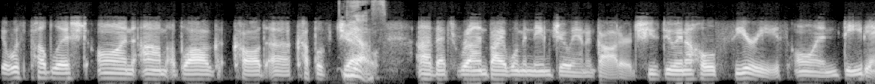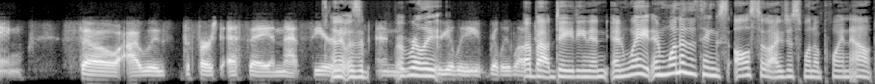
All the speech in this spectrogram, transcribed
It was published on um, a blog called uh, Cup of Jo. Yes. Uh, that's run by a woman named Joanna Goddard. She's doing a whole series on dating. So I was the first essay in that series, and it was a, and a really, really, really loved about it. dating and, and weight. And one of the things also I just want to point out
